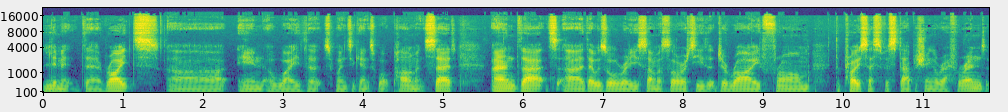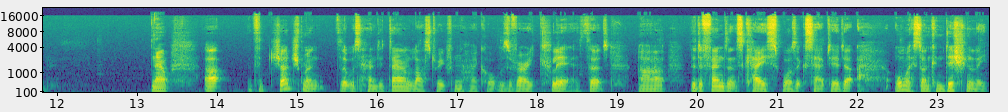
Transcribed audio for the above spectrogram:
limit their rights uh, in a way that went against what Parliament said, and that uh, there was already some authority that derived from the process of establishing a referendum. Now, uh, the judgment that was handed down last week from the High Court was very clear that uh, the defendant's case was accepted uh, almost unconditionally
